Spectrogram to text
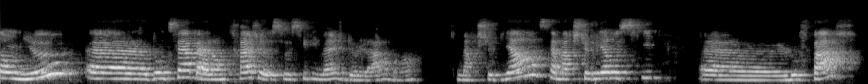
tant mieux. Euh, donc ça, bah, l'ancrage, c'est aussi l'image de l'arbre hein, qui marche bien. Ça marche bien aussi euh, le phare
